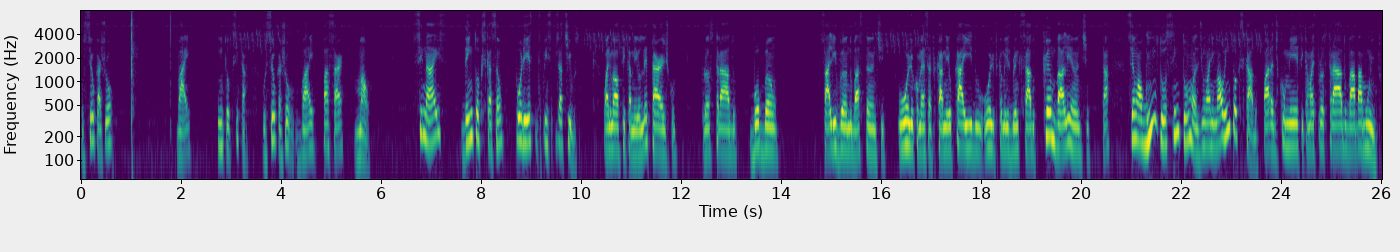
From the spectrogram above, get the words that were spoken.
o seu cachorro vai intoxicar. O seu cachorro vai passar mal. Sinais de intoxicação por estes princípios ativos. O animal fica meio letárgico, prostrado, bobão, salivando bastante, o olho começa a ficar meio caído, o olho fica meio esbranquiçado, cambaleante, tá? São alguns dos sintomas de um animal intoxicado. Para de comer, fica mais prostrado, baba muito.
